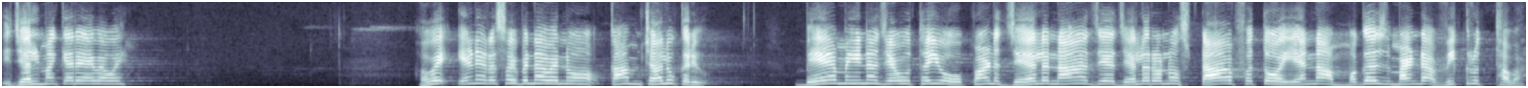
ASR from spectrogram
એ જેલમાં ક્યારે આવ્યા હોય? હવે એણે રસોઈ બનાવવાનું કામ ચાલુ કર્યું. બે મહિના જેવું થયું, પણ જેલના જે જેલરોનો સ્ટાફ હતો, એના મગજ માંડા વિકૃત થવા.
